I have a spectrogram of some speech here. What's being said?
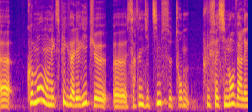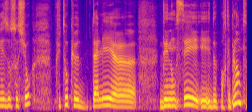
Euh, comment on explique, Valérie, que euh, certaines victimes se tournent plus facilement vers les réseaux sociaux plutôt que d'aller euh, dénoncer et de porter plainte?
